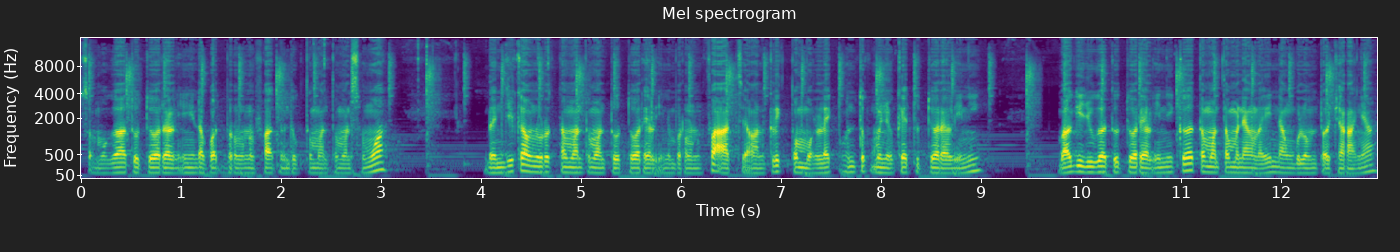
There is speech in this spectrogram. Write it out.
Semoga tutorial ini dapat bermanfaat untuk teman-teman semua. Dan jika menurut teman-teman tutorial ini bermanfaat jangan klik tombol like untuk menyukai tutorial ini. Bagi juga tutorial ini ke teman-teman yang lain yang belum tahu caranya.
